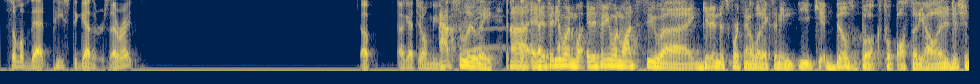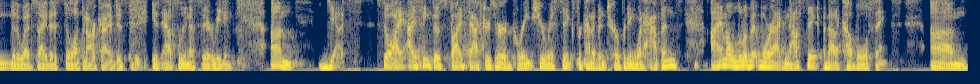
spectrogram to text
some of that piece together. Is that right? Up. I got you on mute. Absolutely. Uh, and if anyone if anyone wants to uh, get into sports analytics, I mean, Bill's book, Football Study Hall, in addition to the website that is still up and archived, is is absolutely necessary reading. Um, yes. So I, I think those five factors are a great heuristic for kind of interpreting what happens. I'm a little bit more agnostic about a couple of things. Um,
